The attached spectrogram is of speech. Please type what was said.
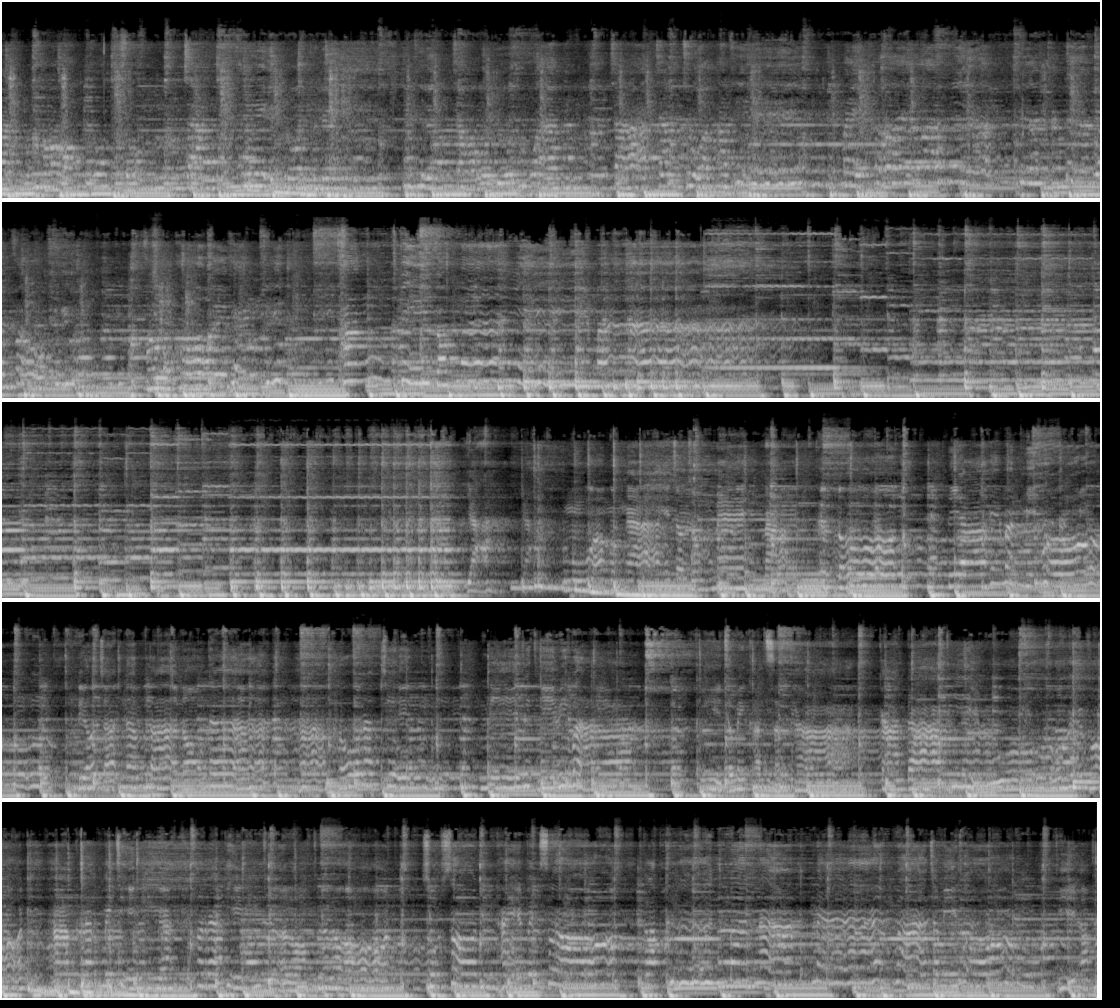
นั่งของลุงสม อย่าอย่ามัวงมงายเจ้าจงแน่นายเถิดโลกอย่าให้มันมีโทษเดี๋ยวจะน้ำตานองหน้า หากเขารักจริง มีวิธีวิวาพี่จะไม่ขัดศรัทธาการด่าพี่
